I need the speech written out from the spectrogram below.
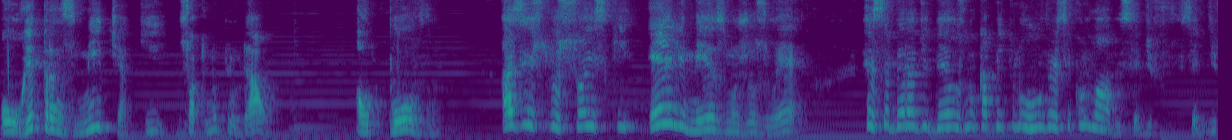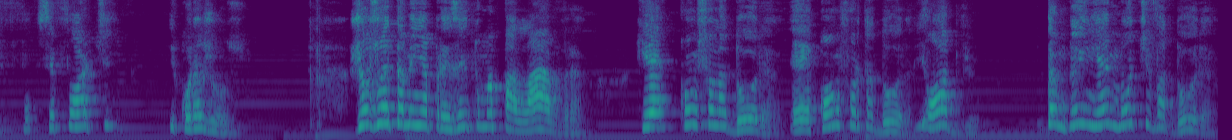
ou retransmite aqui, só que no plural, ao povo, as instruções que ele mesmo, Josué, recebera de Deus no capítulo 1, versículo 9: ser, de, ser, de, ser forte e corajoso. Josué também apresenta uma palavra que é consoladora, é confortadora e, óbvio, também é motivadora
